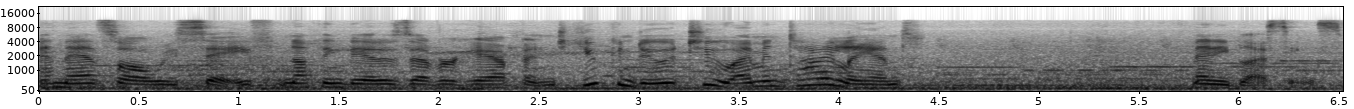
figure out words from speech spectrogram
and that's always safe. Nothing bad has ever happened. You can do it too. I'm in Thailand. Many blessings.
